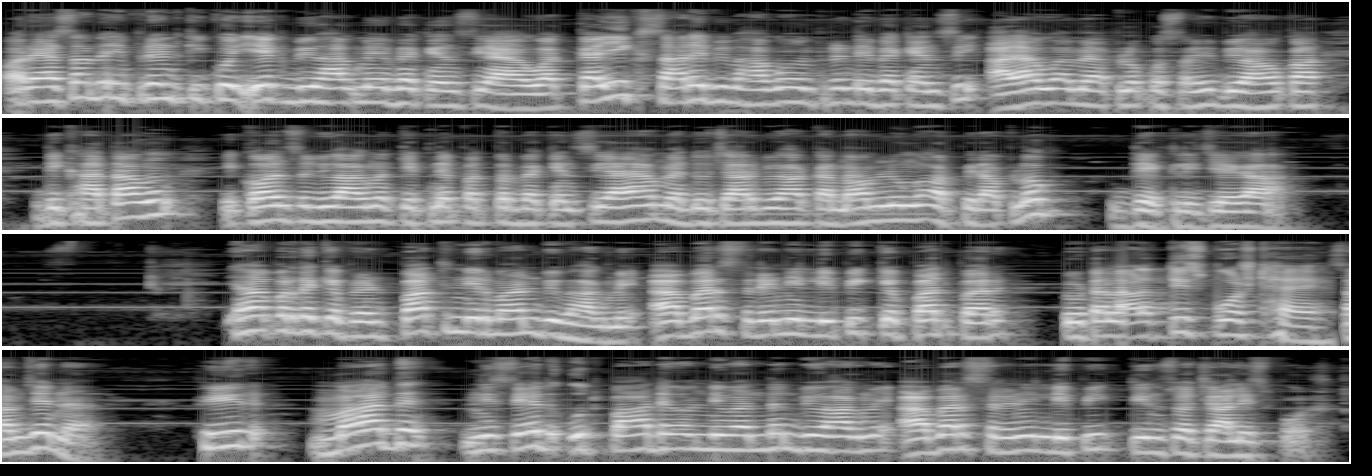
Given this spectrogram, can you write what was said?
और ऐसा नहीं फ्रेंड कि कोई एक विभाग में वैकेंसी आया हुआ। कई सारे विभागों में फ्रेंड वैकेंसी आया हुआ है। मैं आप लोग को सभी विभागों का दिखाता हूँ कि कौन से विभाग में कितने पद पर वैकेंसी आया। मैं दो चार विभाग का नाम लूँगा और फिर आप लोग देख लीजिएगा। यहाँ पर देखिए फ्रेंड पथ निर्माण विभाग में अबर श्रेणी लिपिक के पद पर टोटल अड़तीस पोस्ट है। समझे ना? फिर मद निषेध उत्पाद एवं निबंधन विभाग में अबर श्रेणी लिपिक 340 पोस्ट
